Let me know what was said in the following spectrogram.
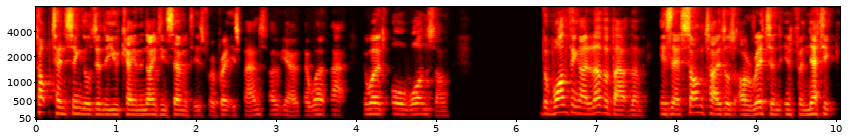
top ten singles in the UK in the 1970s for a British band. So you know they weren't that they weren't all one song the one thing I love about them is their song titles are written in phonetic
